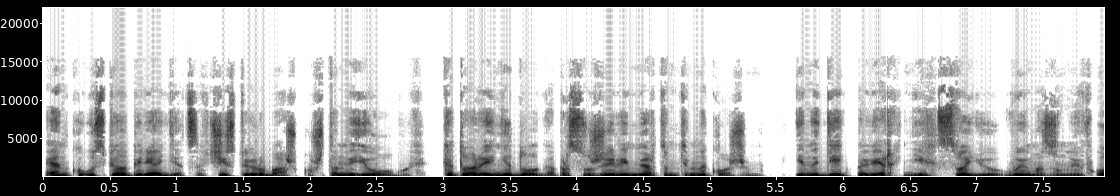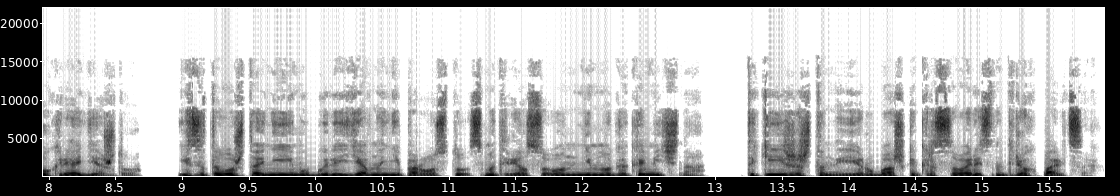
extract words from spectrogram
Энко успел переодеться в чистую рубашку, штаны и обувь, которые недолго прослужили мертвым темнокожим, и надеть поверх них свою вымазанную в охре одежду. Из-за того, что они ему были явно не по росту, смотрелся он немного комично. Такие же штаны и рубашка красовались на трех пальцах.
